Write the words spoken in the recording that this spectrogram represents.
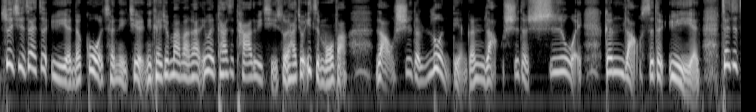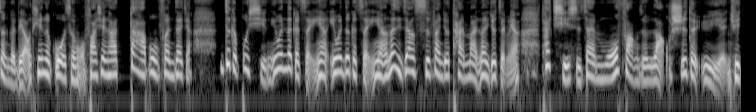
所以其实在这语言的过程里，去你可以去慢慢看，因为他是他律期，所以他就一直模仿老师的论点、跟老师的思维、跟老师的语言。在这整个聊天的过程，我发现他大部分在讲这个不行，因为那个怎样，因为那个怎样，那你这样吃饭就太慢，那你就怎么样？他其实在模仿着老师的语言去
